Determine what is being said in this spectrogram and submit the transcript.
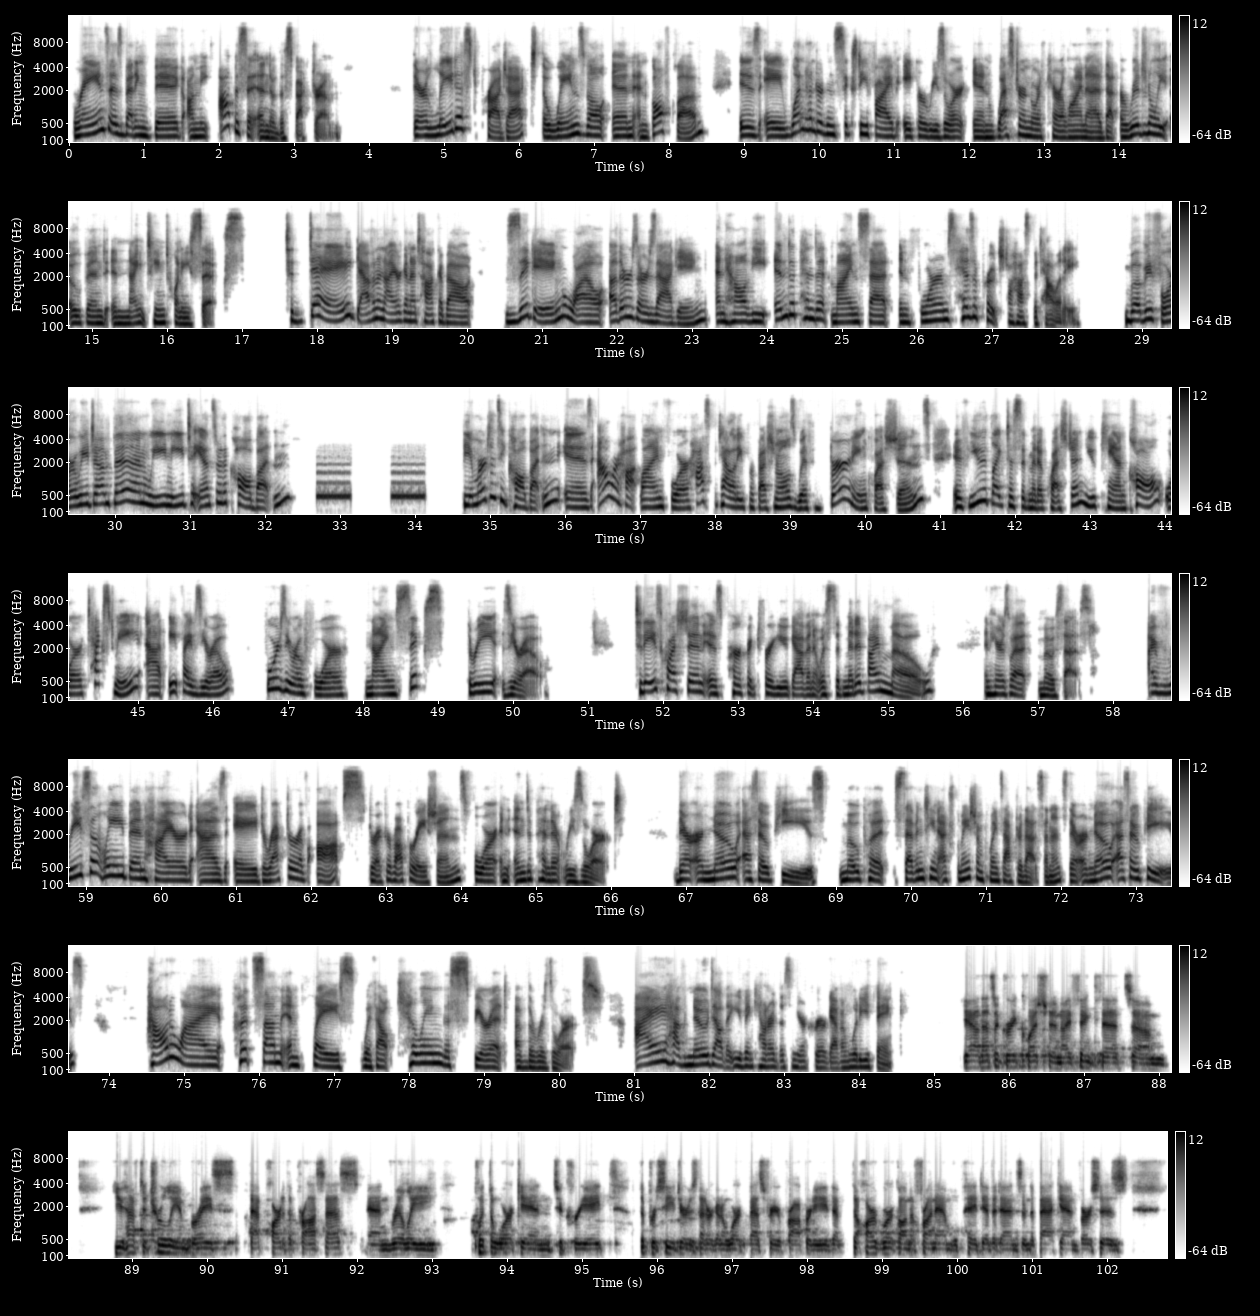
Raines is betting big on the opposite end of the spectrum. Their latest project, the Waynesville Inn and Golf Club, is a 165 acre resort in Western North Carolina that originally opened in 1926. Today, Gavin and I are going to talk about zigging while others are zagging, and how the independent mindset informs his approach to hospitality. But before we jump in, we need to answer the call button. The emergency call button is our hotline for hospitality professionals with burning questions. If you'd like to submit a question, you can call or text me at 850 404 30. Today's question is perfect for you, Gavin. It was submitted by Mo. And here's what Mo says I've recently been hired as a director of ops, director of operations for an independent resort. There are no SOPs. Mo put 17 exclamation points after that sentence. There are no SOPs. How do I put some in place without killing the spirit of the resort? I have no doubt that you've encountered this in your career, Gavin. What do you think? Yeah, that's a great question. I think that um, you have to truly embrace that part of the process and really put the work in to create the procedures that are going to work best for your property. The, the hard work on the front end will pay dividends in the back end versus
